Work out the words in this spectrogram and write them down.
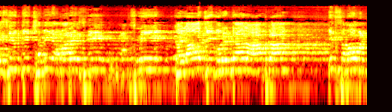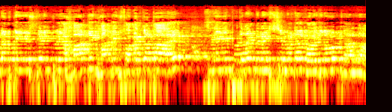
ऐसी उनकी छवि हमारे श्री श्री कैलाश जी गोरिंडाल आपका इस सभा मंडप के स्टेज पे हार्दिक हार्दिक स्वागत करता है। श्री बजरंग गणेश मंडल कॉलेज रोड जालना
